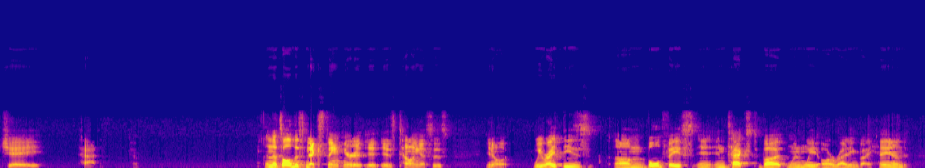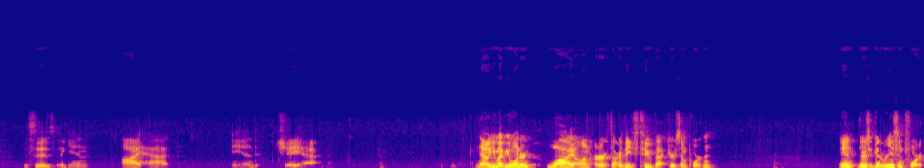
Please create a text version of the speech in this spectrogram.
j hat. Okay. And that's all this next thing here is telling us is, you know, we write these um, boldface in, in text, but when we are writing by hand, this is again I hat and J hat. Now you might be wondering why on earth are these two vectors important? And there's a good reason for it.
